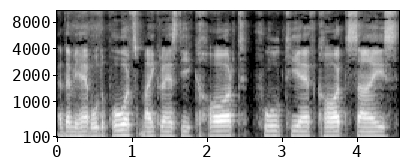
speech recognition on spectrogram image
And then we have all the ports, micro SD card, full TF card size,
